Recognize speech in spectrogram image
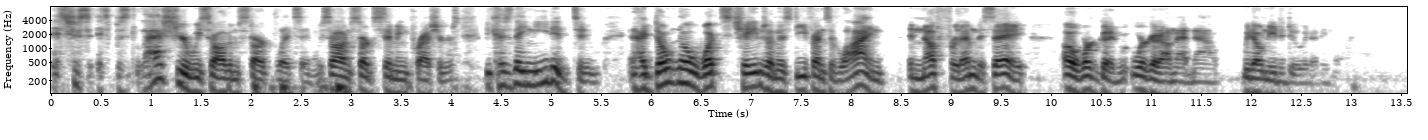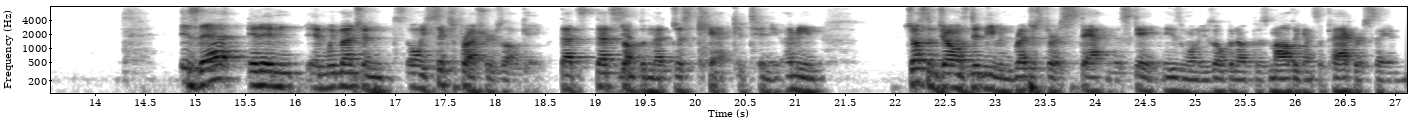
it's just it's last year we saw them start blitzing. We saw them start simming pressures because they needed to. And I don't know what's changed on this defensive line enough for them to say, "Oh, we're good. We're good on that now. We don't need to do it anymore." Is that and and we mentioned only six pressures all game. That's that's something that just can't continue. I mean, Justin Jones didn't even register a stat in this game. He's the one who's opened up his mouth against the Packers saying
